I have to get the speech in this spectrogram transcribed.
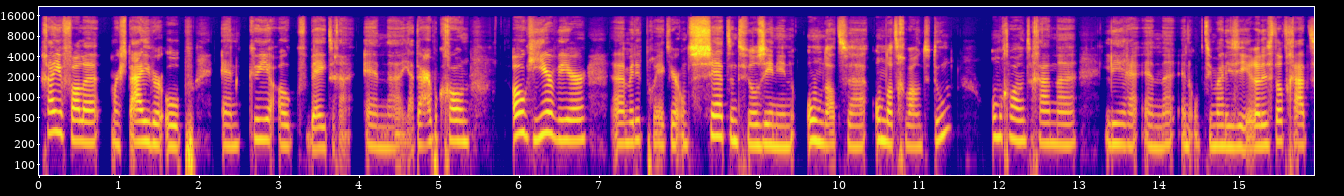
Ga je vallen, maar sta je weer op. En kun je ook verbeteren. En ja, daar heb ik gewoon ook hier weer met dit project weer ontzettend veel zin in om dat, om dat gewoon te doen. Om gewoon te gaan leren en, en optimaliseren. Dus dat gaat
